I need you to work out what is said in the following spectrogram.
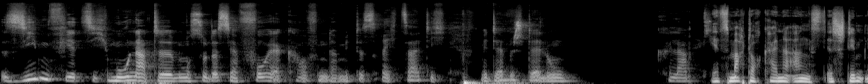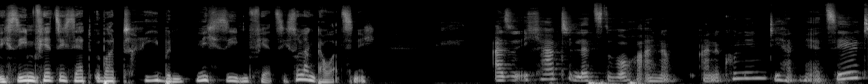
47 Monate musst du das ja vorher kaufen, damit es rechtzeitig mit der Bestellung klappt. Jetzt macht doch keine Angst. Es stimmt nicht. 47, sie hat übertrieben. Nicht 47. So lange dauert's nicht. Also ich hatte letzte Woche eine, eine Kundin, die hat mir erzählt,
